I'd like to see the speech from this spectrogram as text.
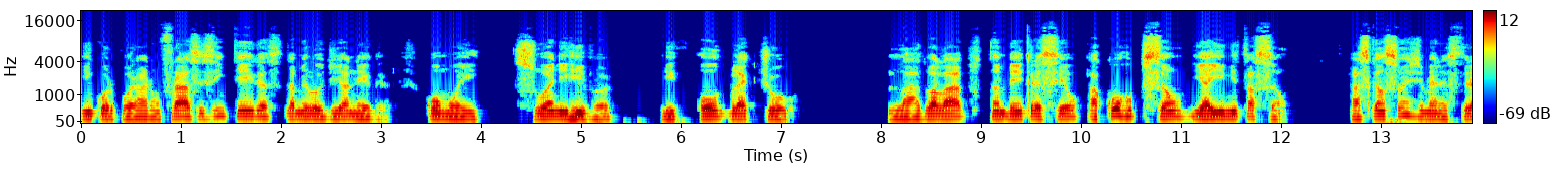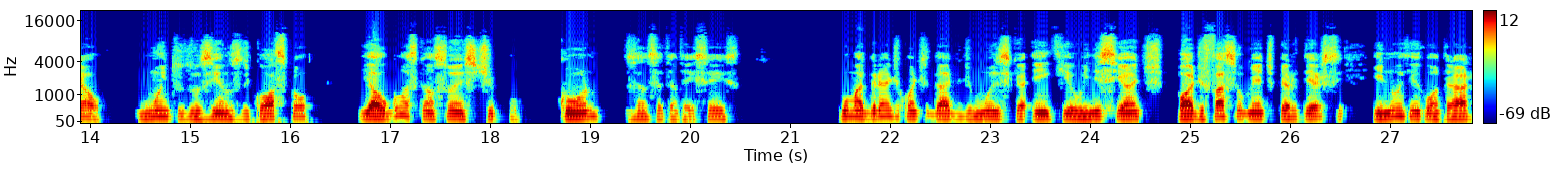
incorporaram frases inteiras da melodia negra, como em Swanee River e Old Black Joe. Lado a lado também cresceu a corrupção e a imitação. As canções de menestrel, muitos dos hinos de gospel e algumas canções tipo Kuhn, 276, uma grande quantidade de música em que o iniciante pode facilmente perder-se e nunca encontrar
